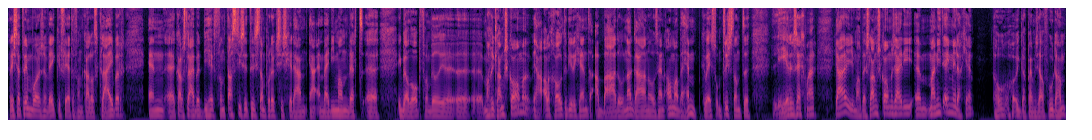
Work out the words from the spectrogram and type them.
Richard Trimborn is een weekveerter van Carlos Kleiber. En uh, Carlos Kleiber die heeft fantastische Tristan-producties gedaan. Ja, en bij die man werd... Uh, ik belde op van, wil je, uh, mag ik langskomen? Ja, alle grote dirigenten, Abbado, Nagano... zijn allemaal bij hem geweest om Tristan te leren, zeg maar. Ja, je mag best langskomen, zei hij. maar niet één middagje. Oh, oh, ik dacht bij mezelf, hoe dan?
